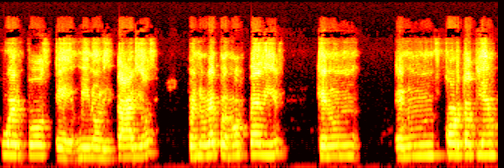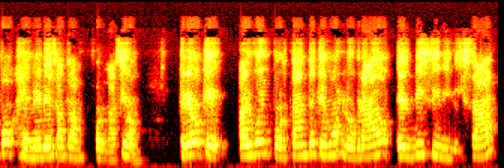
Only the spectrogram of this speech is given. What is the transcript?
cuerpos eh, minoritarios, pues no le podemos pedir que en un, en un corto tiempo genere esa transformación. Creo que algo importante que hemos logrado es visibilizar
